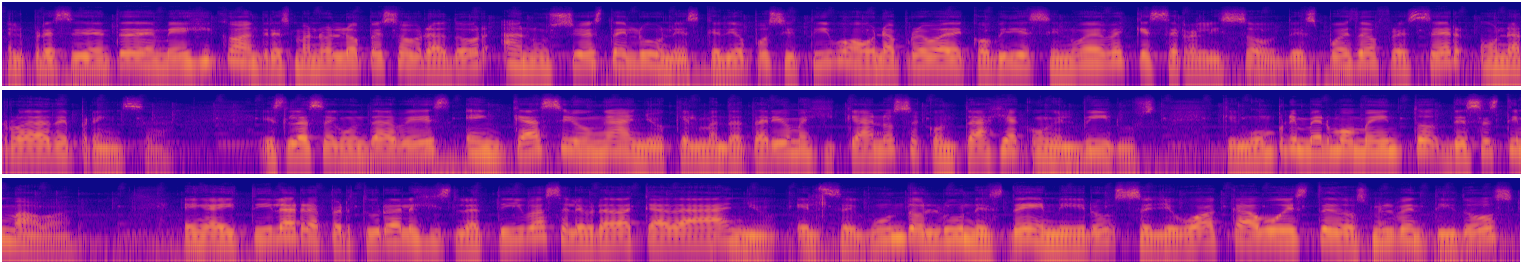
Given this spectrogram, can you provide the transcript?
El presidente de México, Andrés Manuel López Obrador, anunció este lunes que dio positivo a una prueba de COVID-19 que se realizó después de ofrecer una rueda de prensa. Es la segunda vez en casi un año que el mandatario mexicano se contagia con el virus, que en un primer momento desestimaba. En Haití, la reapertura legislativa celebrada cada año el segundo lunes de enero se llevó a cabo este 2022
